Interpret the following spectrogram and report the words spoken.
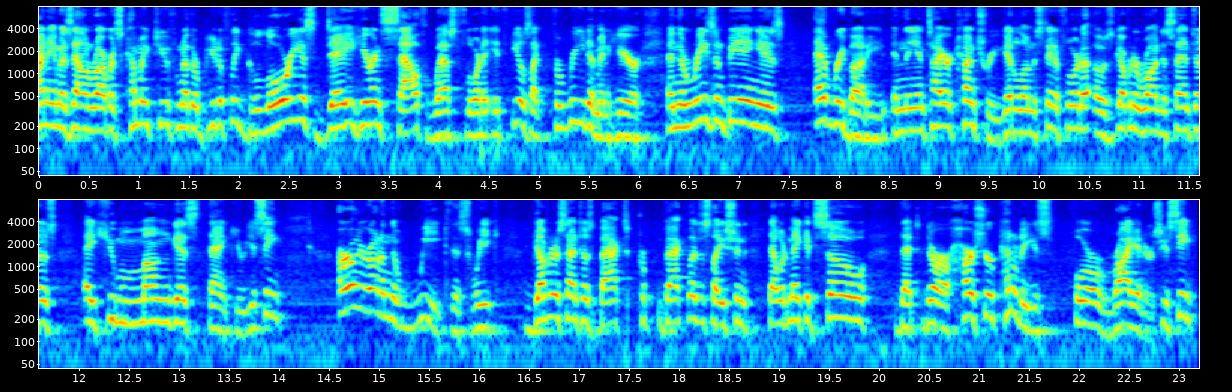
My name is Alan Roberts, coming to you from another beautifully glorious day here in Southwest Florida. It feels like freedom in here, and the reason being is everybody in the entire country, get alone the state of Florida, owes Governor Ron DeSantis a humongous thank you. You see, earlier on in the week, this week, Governor DeSantis backed back legislation that would make it so that there are harsher penalties for rioters. You see,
